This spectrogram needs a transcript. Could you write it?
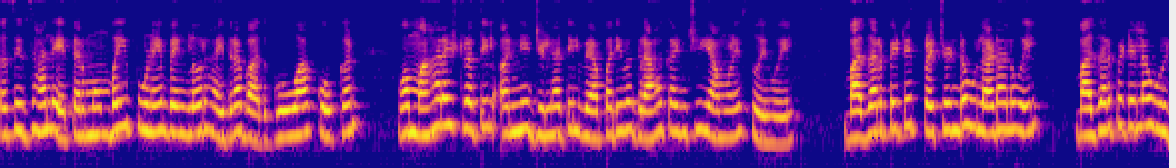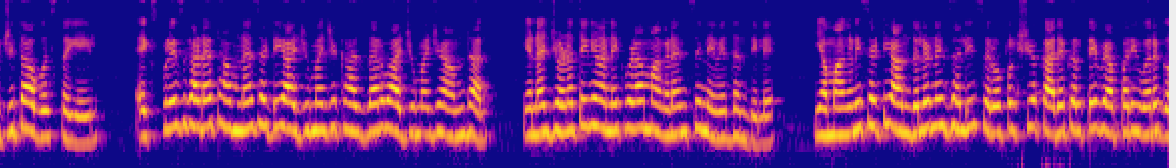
तसे झाले तर मुंबई पुणे बेंगलोर हैदराबाद गोवा कोकण व महाराष्ट्रातील अन्य जिल्ह्यातील व्यापारी व ग्राहकांची यामुळे सोय होईल. बाजारपेठेत प्रचंड उलाढाल होईल. बाजारपेठेला ऊर्जिता अवस्था येईल. एक्सप्रेस गाड्या थांबण्यासाठी आजीमाजी खासदार व आजीमाजी आमदार यांना जनतेने अनेक वेळा मागण्यांचे निवेदन दिले. या मागणीसाठी आंदोलने झाली. सर्वपक्षीय कार्यकर्ते व्यापारी वर्ग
